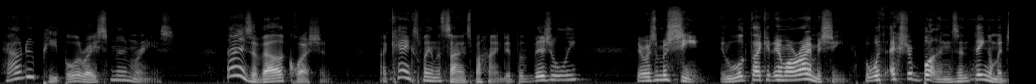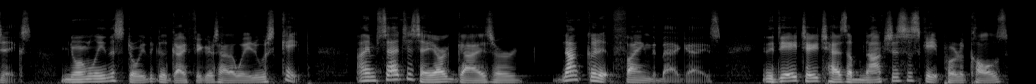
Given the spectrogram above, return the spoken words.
How do people erase memories? That is a valid question. I can't explain the science behind it, but visually, there was a machine. It looked like an MRI machine, but with extra buttons and thingamajigs. Normally in the story, the good guy figures out a way to escape. I'm sad to say our guys are not good at fighting the bad guys. And the DHH has obnoxious escape protocols.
